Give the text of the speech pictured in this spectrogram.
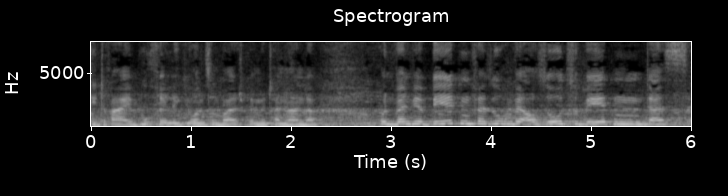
die drei Buchreligionen zum Beispiel miteinander. Und wenn wir beten, versuchen wir auch so zu beten, dass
